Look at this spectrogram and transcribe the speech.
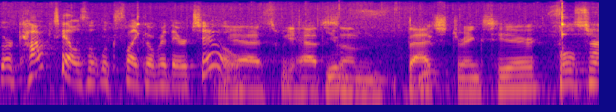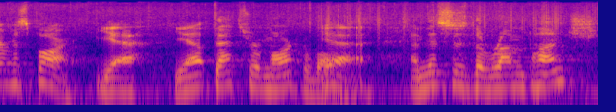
or cocktails. It looks like over there too. yes, we have some batch drinks here. Full service bar. Yeah, yep. That's remarkable. Yeah. And this is the rum punch.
